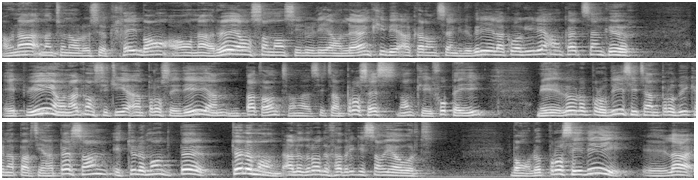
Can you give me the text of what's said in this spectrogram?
on a maintenant le secret, bon, on a réensemencé le lait, on l'a incubé à 45 degrés et l'a coagulé en 4-5 heures. Et puis, on a constitué un procédé, une patente, c'est un process, donc il faut payer. Mais le produit, c'est un produit qui n'appartient à personne et tout le monde peut, tout le monde a le droit de fabriquer son yaourt. Bon, le procédé, euh, là,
